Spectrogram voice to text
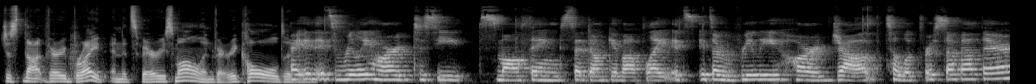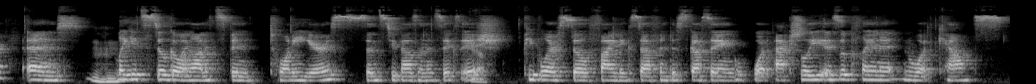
just not very bright and it's very small and very cold. And, It, it's really hard to see small things that don't give off light. It's it's a really hard job to look for stuff out there, and mm-hmm. like it's still going on. It's been 20 years since 2006 ish. People are still finding stuff and discussing what actually is a planet and what counts.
